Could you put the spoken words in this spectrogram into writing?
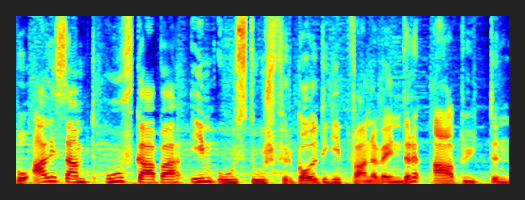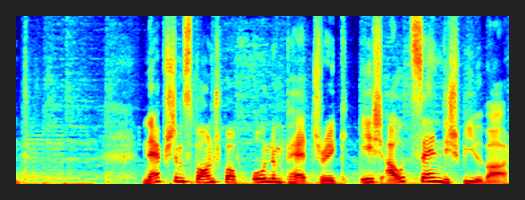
wo allesamt Aufgaben im Austausch für goldige Pfannenwände anbieten. Nebst dem SpongeBob und dem Patrick ist auch Sandy spielbar.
